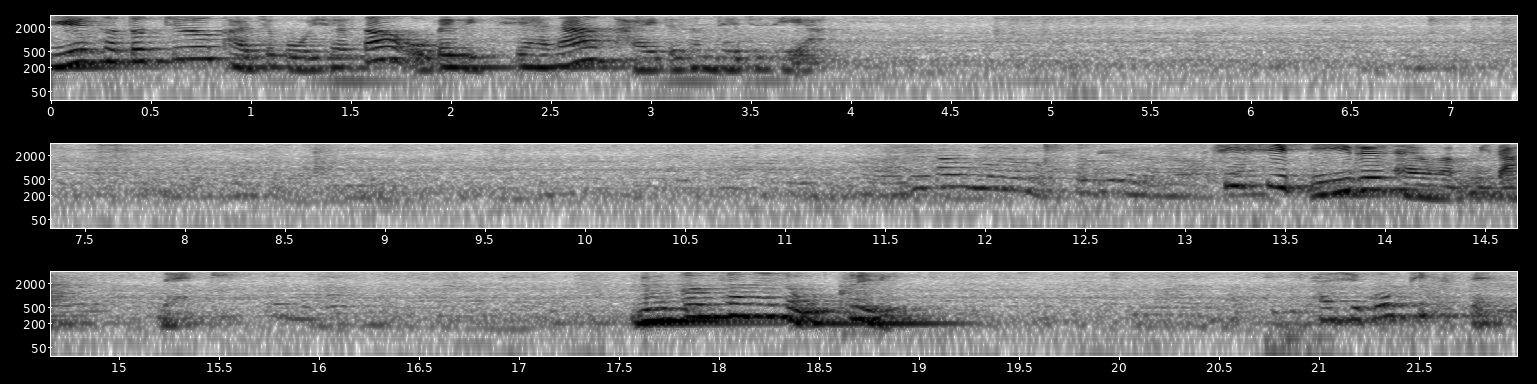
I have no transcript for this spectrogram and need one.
위에서도 쭉 가지고 오셔서 500 위치 하나 가이드 선 대주세요. 해상도는 어떻게 되나요? 72를 사용합니다. 네. 눈금선에서 우클릭 하시고 픽셀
